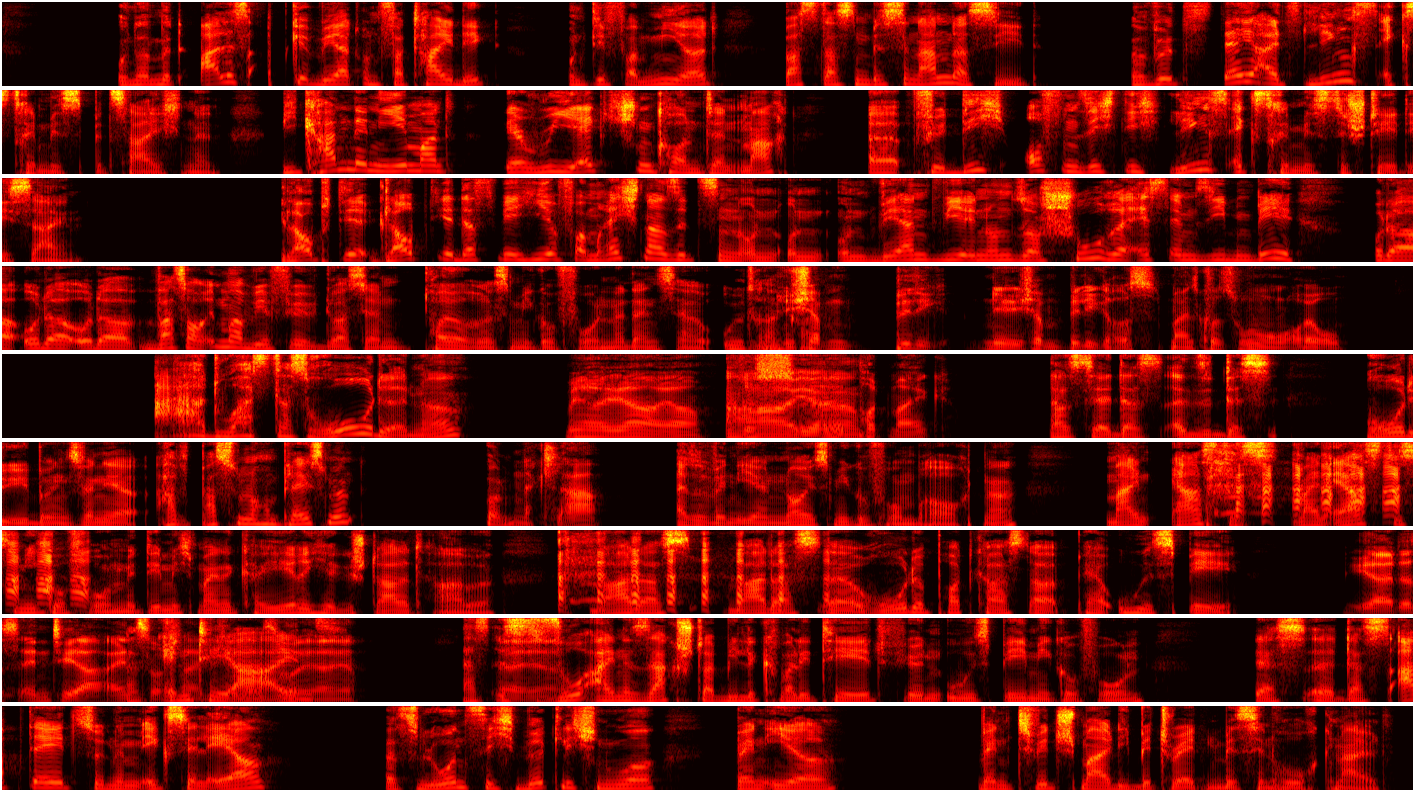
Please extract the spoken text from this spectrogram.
und dann wird alles abgewehrt und verteidigt und diffamiert, was das ein bisschen anders sieht. Da wird Stay als Linksextremist bezeichnet. Wie kann denn jemand, der Reaction-Content macht, äh, für dich offensichtlich linksextremistisch tätig sein? Glaubt ihr, glaubt ihr, dass wir hier vom Rechner sitzen und, und, und während wir in unserer Schure SM7B oder, oder, oder was auch immer wir für, du hast ja ein teures Mikrofon, ne? Dein ist ja ultra. Ich habe ein billig, nee, ich habe ein billigeres. Meins kostet 100 Euro. Ah, du hast das Rode, ne? Ja, ja, ja. Das ah, ja. Äh, Podmic. Das ist ja das, also das Rode übrigens, wenn ihr, hast, hast du noch ein Placement? Na klar. Also wenn ihr ein neues Mikrofon braucht, ne? Mein erstes, mein erstes Mikrofon, mit dem ich meine Karriere hier gestartet habe, war das, war das äh, Rode Podcaster per USB. Ja, das NTA 1. Das NTA 1. So, ja, ja. Das ist ja, so eine sackstabile Qualität für ein USB-Mikrofon. Das, äh, das Update zu einem XLR, das lohnt sich wirklich nur, wenn ihr, wenn Twitch mal die Bitrate ein bisschen hochknallt.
